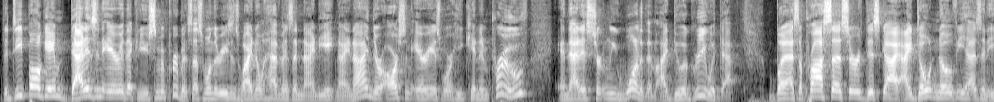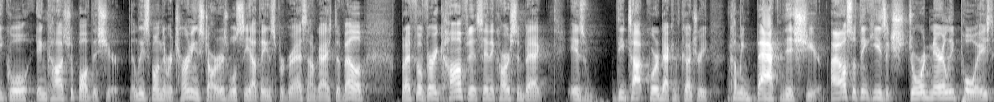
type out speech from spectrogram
the deep ball game, that is an area that could use some improvements. That's one of the reasons why I don't have him as a 98 99. There are some areas where he can improve, and that is certainly one of them. I do agree with that. But as a processor, this guy, I don't know if he has an equal in college football this year, at least among the returning starters. We'll see how things progress and how guys develop. But I feel very confident saying that Carson Beck is the top quarterback in the country coming back this year. I also think he's extraordinarily poised.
